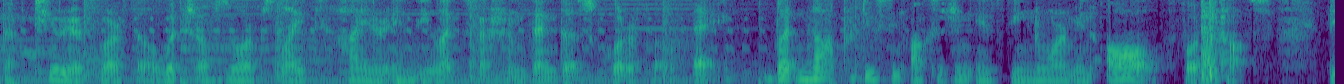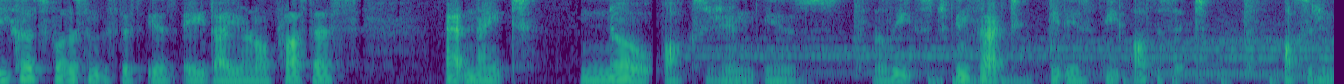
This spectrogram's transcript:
bacteria chlorophyll, which absorbs light higher in the light spectrum than does chlorophyll A. But not producing oxygen is the norm in all phototrophs. Because photosynthesis is a diurnal process, at night no oxygen is released. In fact, it is the opposite. Oxygen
